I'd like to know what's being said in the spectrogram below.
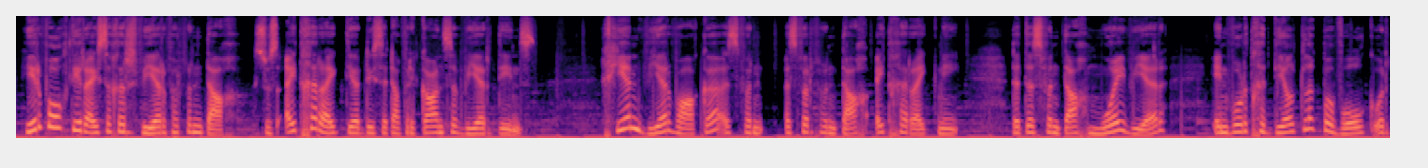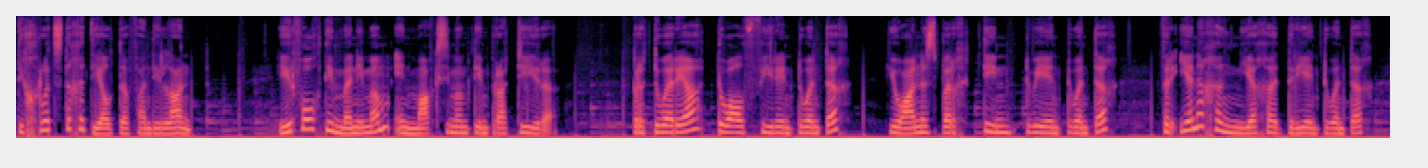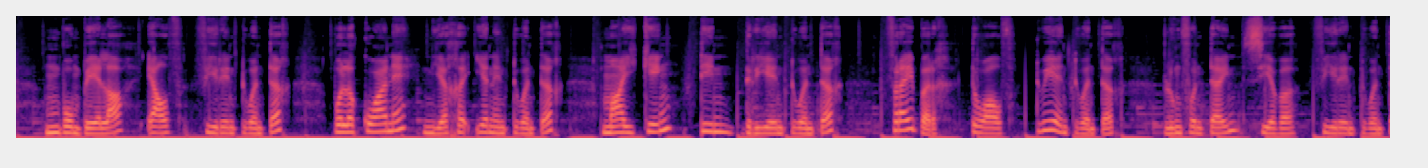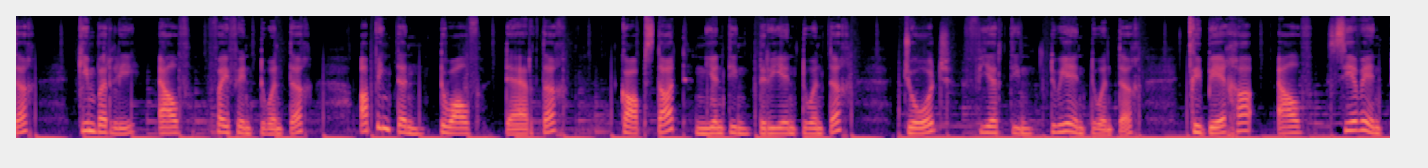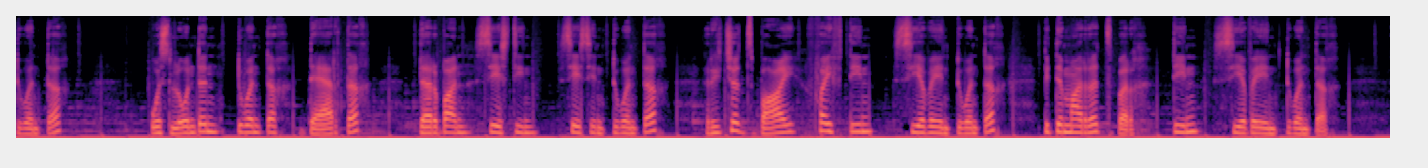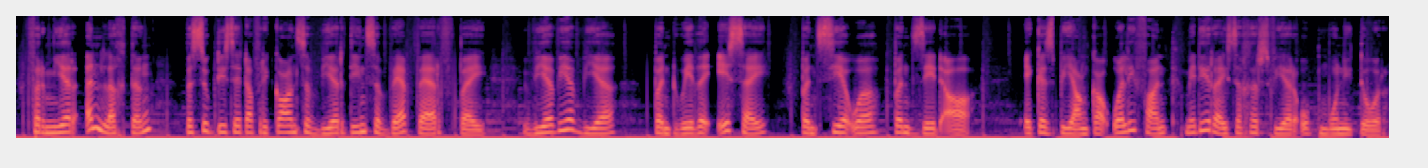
Hier volg die reisigers weer vir vandag, soos uitgereik deur die Suid-Afrikaanse Weerdiens. Geen weerwake is vir is vir vandag uitgereik nie. Dit is vandag mooi weer en word gedeeltelik bewolk oor die grootste gedeelte van die land. Hier volg die minimum en maksimum temperature. Pretoria 1224, Johannesburg 1022, Vereniging 923, Mbombela 1124, Polokwane 921, Mahikeng 1023, Vryburg 1222, Bloemfontein 724 Kimberley 1125, Appington 1230, Kaapstad 1923, George 1422, Gqeberha 1127, Oos-London 2030, Durban 1626, Richards Bay 1527, Pietermaritzburg 1027. Vir meer inligting besoek die Suid-Afrikaanse Weerdiens se webwerf by www.weathersa.co.za. Ek is Bianca Olifant met die reisigers weer op monitor.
